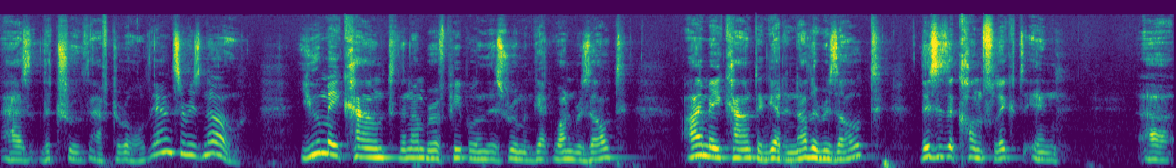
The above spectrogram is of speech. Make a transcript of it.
as the truth after all? The answer is no. You may count the number of people in this room and get one result. I may count and get another result. This is a conflict in uh,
